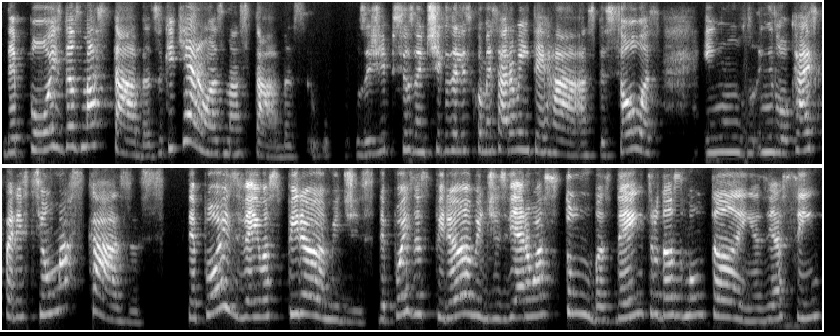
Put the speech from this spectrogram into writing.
depois das mastabas. O que, que eram as mastabas? Os egípcios antigos, eles começaram a enterrar as pessoas em, em locais que pareciam umas casas. Depois veio as pirâmides. Depois das pirâmides vieram as tumbas dentro das montanhas e assim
